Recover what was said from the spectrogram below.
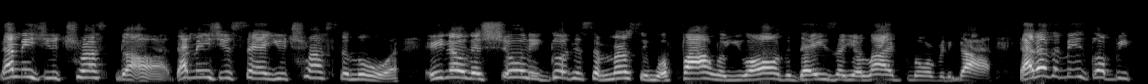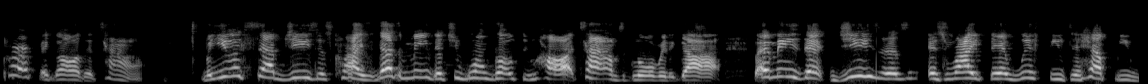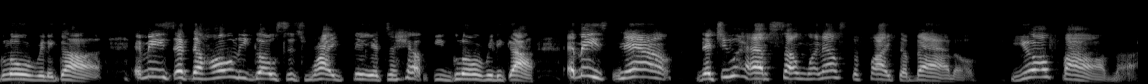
That means you trust God. That means you're saying you trust the Lord. You know that surely goodness and mercy will follow you all the days of your life. Glory to God. That doesn't mean it's going to be perfect all the time. But you accept Jesus Christ. It doesn't mean that you won't go through hard times, glory to God. But it means that Jesus is right there with you to help you, glory to God. It means that the Holy Ghost is right there to help you, glory to God. It means now that you have someone else to fight the battle. Your Father.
